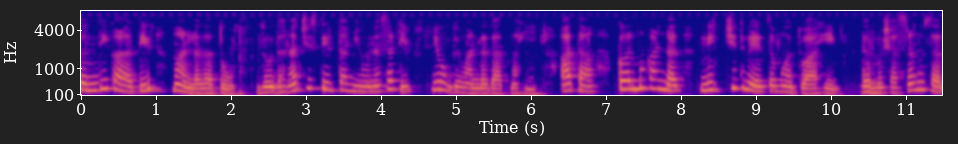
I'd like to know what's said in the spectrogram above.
संधी काळातील मानला जातो. जो धनाची स्थिरता मिळवण्यासाठी योग्य मानला जात नाही. आता कर्मकांडात निश्चित वेळेचं महत्त्व आहे. धर्मशास्त्रानुसार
